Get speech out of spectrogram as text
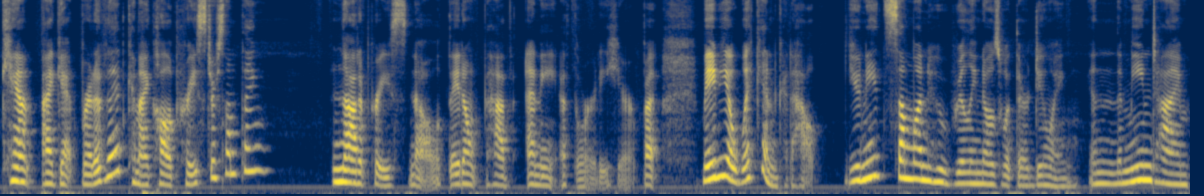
Can't I get rid of it? Can I call a priest or something? Not a priest, no. They don't have any authority here, but maybe a Wiccan could help. You need someone who really knows what they're doing. In the meantime,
